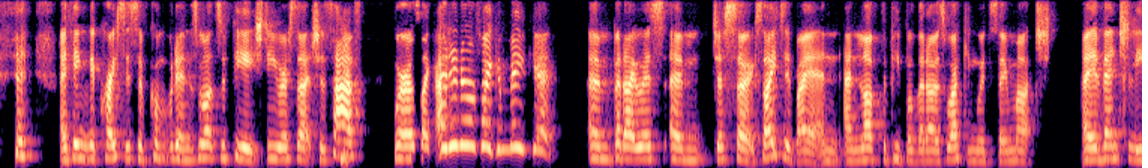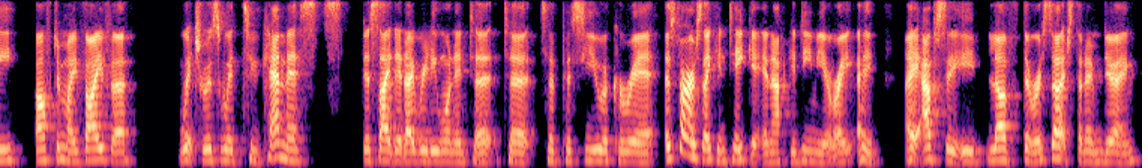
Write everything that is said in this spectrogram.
I think, the crisis of confidence lots of PhD researchers have, where I was like, I don't know if I can make it. Um, but I was um, just so excited by it and, and loved the people that I was working with so much. I eventually, after my Viva, which was with two chemists, decided I really wanted to to to pursue a career as far as I can take it in academia. Right, I I absolutely love the research that I'm doing.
